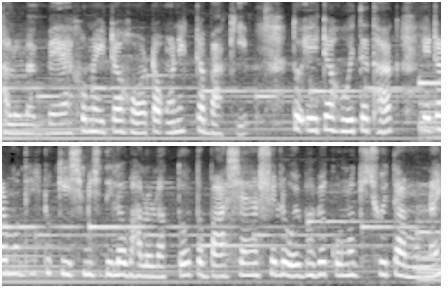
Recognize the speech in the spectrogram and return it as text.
ভালো লাগবে। এখনও এটা হওয়াটা অনেকটা বাকি। তো এটা হইতে থাক, এটার মধ্যে একটু কিশমিশ দিলেও ভালো লাগতো, তো বাসায় আসলে ওইভাবে কোনো কিছুই তেমন নাই।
